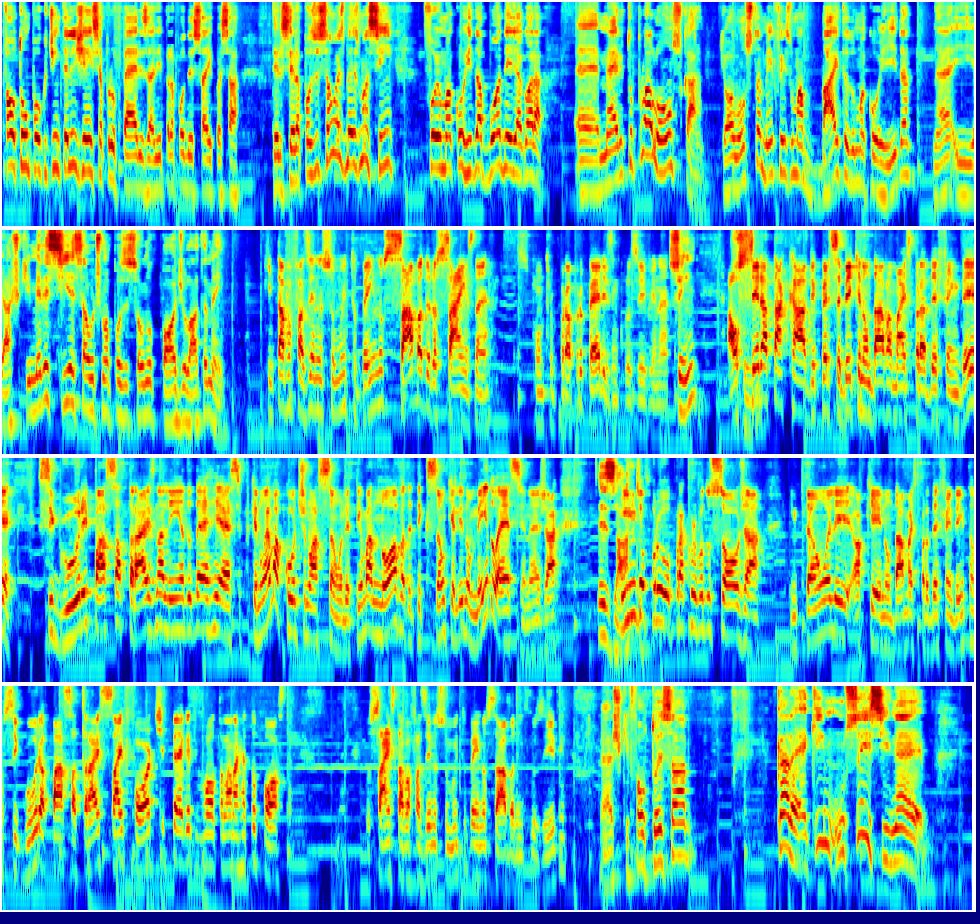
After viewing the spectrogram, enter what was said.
faltou um pouco de inteligência para o Pérez ali para poder sair com essa, terceira posição, mas mesmo assim foi uma corrida boa dele. Agora, é, mérito pro Alonso, cara, que o Alonso também fez uma baita de uma corrida, né? E acho que merecia essa última posição no pódio lá também. Quem tava fazendo isso muito bem no sábado era o Sainz, né? Contra o próprio Pérez, inclusive, né? Sim. Ao sim. ser atacado e perceber que não dava mais para defender, segura e passa atrás na linha do DRS, porque não é uma continuação, ele tem uma nova detecção que é ali no meio do S, né? Já Exato. indo para a curva do sol já. Então ele, ok, não dá mais para defender, então segura, passa atrás, sai forte e pega de volta lá na reta oposta. O Sainz estava fazendo isso muito bem no sábado, inclusive. É, acho que faltou essa. Cara, é que não sei se, né?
